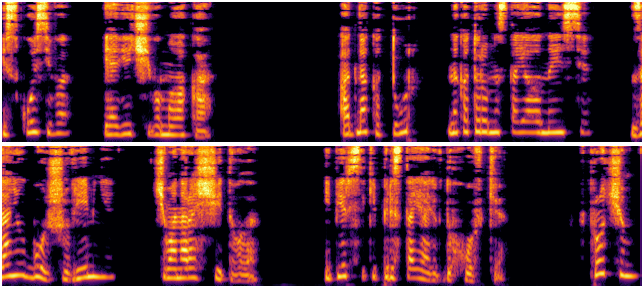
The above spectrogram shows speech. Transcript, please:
из козьего и овечьего молока. Однако тур, на котором настояла Нэнси, занял больше времени, чем она рассчитывала, и персики перестояли в духовке. Впрочем,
